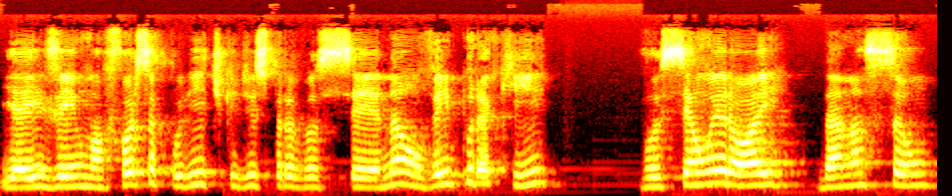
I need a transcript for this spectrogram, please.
e aí vem uma força política e diz para você: não, vem por aqui, você é um herói da nação,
